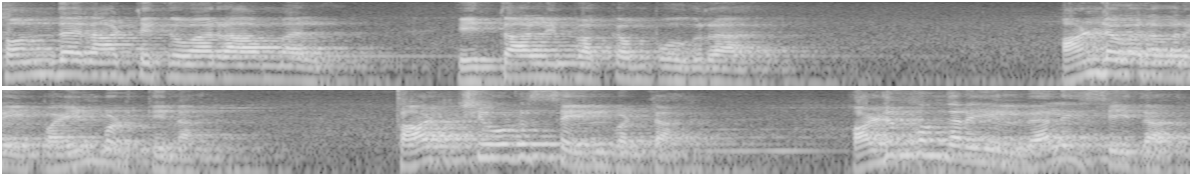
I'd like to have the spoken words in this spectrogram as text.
சொந்த நாட்டுக்கு வராமல் இத்தாலி பக்கம் போகிறார். ஆண்டவர் அவரை பயன்படுத்தினார். தாட்சியோடு செயல்பட்டார். அடுப்பங்கரையில் வேலை செய்தார்.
